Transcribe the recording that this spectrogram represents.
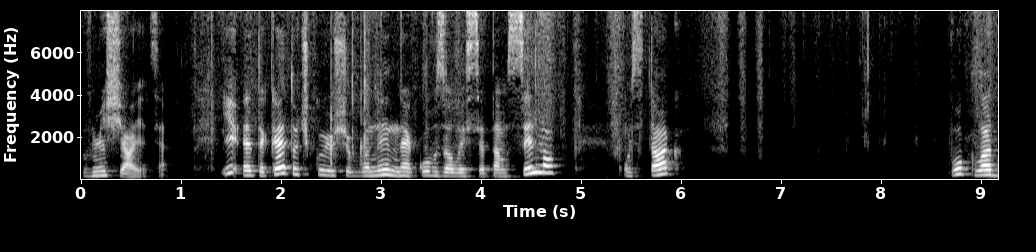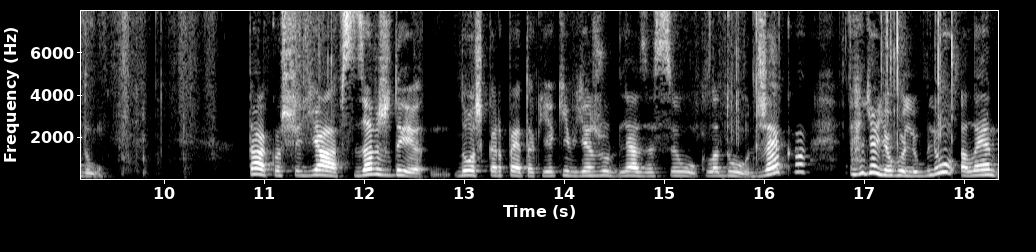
вміщається. І етикеточкою, щоб вони не ковзалися там сильно. Ось так. покладу. Також я завжди до шкарпеток, які в'яжу для ЗСУ, кладу Джека. Я його люблю, але,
